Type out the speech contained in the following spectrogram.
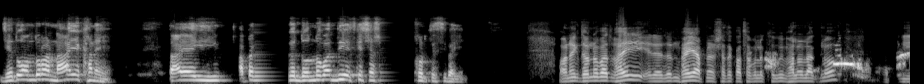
যেহেতু অন্ধরা নাই এখানে, তাই আপনাকে ধন্যবাদ দিয়ে আজকে শেষ করতেছি ভাই। অনেক ধন্যবাদ ভাই। রেদন ভাই আপনার সাথে কথা বলে খুবই ভালো লাগল। আপনি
